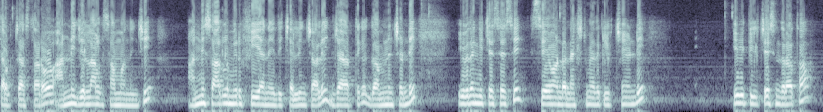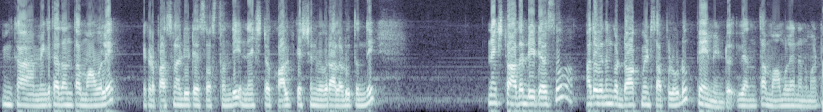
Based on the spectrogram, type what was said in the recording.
సెలెక్ట్ చేస్తారో అన్ని జిల్లాలకు సంబంధించి అన్నిసార్లు మీరు ఫీ అనేది చెల్లించాలి. జాగ్రత్తగా గమనించండి. ఈ విధంగా ఇచ్చేసేసి సేవ్ అండ్ నెక్స్ట్ మీద క్లిక్ చేయండి. ఇవి క్లిక్ చేసిన తర్వాత ఇంకా మిగతాదంతా మామూలే. ఇక్కడ పర్సనల్ డీటెయిల్స్ వస్తుంది. నెక్స్ట్ క్వాలిఫికేషన్ వివరాలు అడుగుతుంది. నెక్స్ట్ అదర్ డీటెయిల్స్ అదేవిధంగా డాక్యుమెంట్స్ అప్లోడ్ పేమెంట్ ఇవంతా మామూలేనమాట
